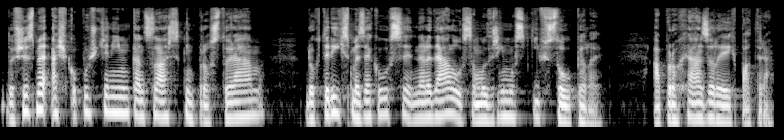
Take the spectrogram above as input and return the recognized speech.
Došli jsme až k opuštěným kancelářským prostorám, do kterých jsme s jakousi nenedálou samozřejmostí vstoupili a procházeli jejich patra.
